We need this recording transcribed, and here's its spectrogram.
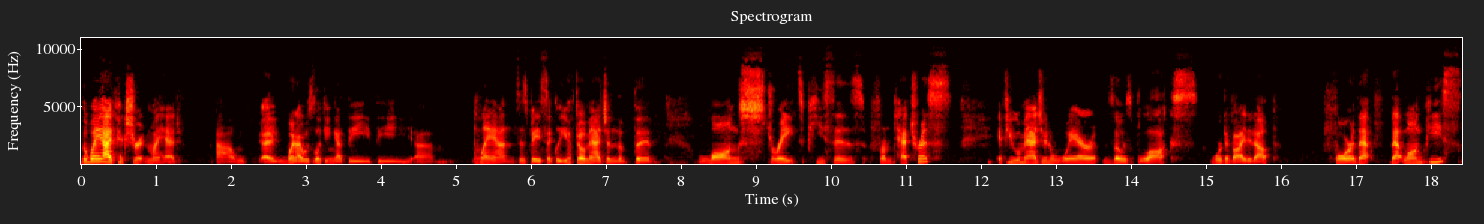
The way I picture it in my head, uh, when I was looking at the the um, plans, is basically you have to imagine the the long straight pieces from Tetris. If you imagine where those blocks were divided up for that that long piece,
